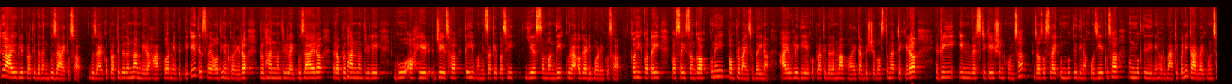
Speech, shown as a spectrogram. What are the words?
त्यो आयोगले प्रतिवेदन बुझाएको छ। बुझाएको प्रतिवेदनमा मेरो हात पर्ने बित्तिकै त्यसलाई अध्ययन गरेर प्रधानमन्त्रीलाई बुझाएर र प्रधानमन्त्रीले गो अहेड जे छ त्यही भनिसकेपछि यस सम्बन्धी कुरा अगाडि बढेको छ। कहीँ कतै कसैसँग कुनै कम्प्रोमाइज हुँदैन। आयोगले दिएको प्रतिवेदनमा भएका विषयवस्तुमा टेके सकेर रिइन्भेस्टिगेसन हुन्छ ज जसलाई उन्मुक्ति दिन खोजिएको छ उन्मुक्ति दिनेहरूमाथि पनि कारवाही हुन्छ।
